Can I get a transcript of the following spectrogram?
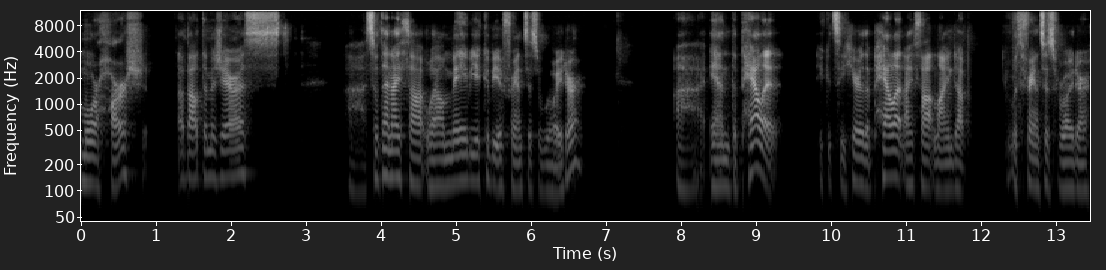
more harsh about the Majerus. Uh, so then I thought, well, maybe it could be a Francis Reuter. Uh, and the palette you could see here, the palette I thought lined up with Francis Reuter,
